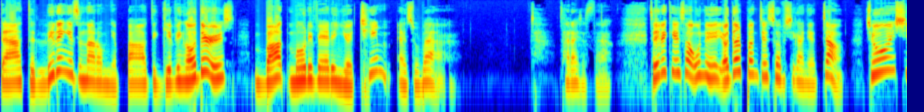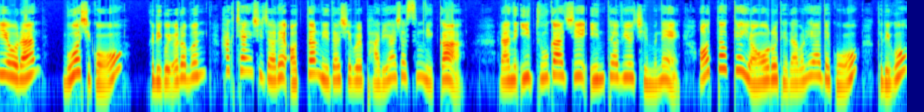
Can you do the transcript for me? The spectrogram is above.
that leading is not only about giving others, but motivating your team as well. 자, 잘하셨어요. 자, 이렇게 해서 오늘 여덟 번째 수업 시간이었죠? 좋은 CEO란 무엇이고, 그리고 여러분 학창 시절에 어떤 리더십을 발휘하셨습니까? 라는 이 두 가지 인터뷰 질문에 어떻게 영어로 대답을 해야 되고, 그리고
